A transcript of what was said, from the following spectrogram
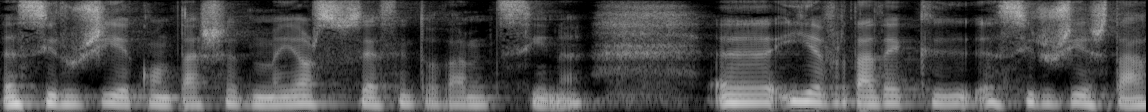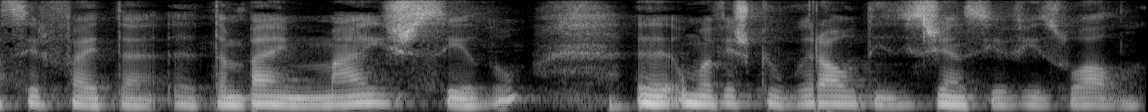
a cirurgia com taxa de maior sucesso em toda a medicina. Uh, e a verdade é que a cirurgia está a ser feita uh, também mais cedo, uh, uma vez que o grau de exigência visual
